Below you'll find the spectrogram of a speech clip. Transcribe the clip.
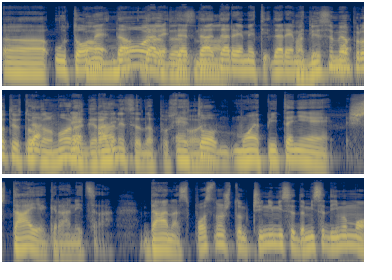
uh, u tome Pa da, da, da da, zna. da, da remeti. Da remeti. Pa nisam ja protiv toga, ali mora granica da postoji. E to, moje pitanje je šta je granica? Danas, posebno što čini mi se da mi sad imamo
